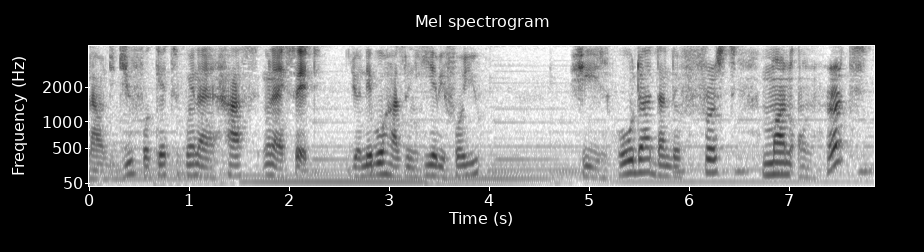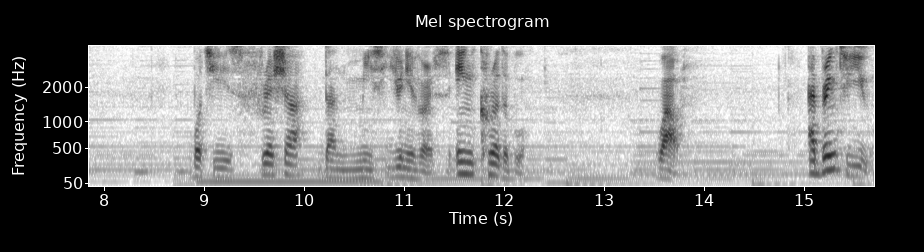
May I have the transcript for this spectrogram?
Nile, did you forget when I asked, when I said your neighbor has been here before you? She is older than the first man on earth, but she is fresher than Miss Universe. Incredible. Wow. I bring to you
